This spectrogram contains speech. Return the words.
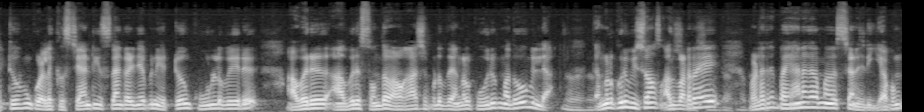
ഏറ്റവും കൂടുതൽ ക്രിസ്ത്യാനിറ്റി ഇസ്ലാം കഴിഞ്ഞാൽ പിന്നെ ഏറ്റവും കൂടുതൽ പേര് അവർ അവർ സ്വന്തം അവകാശപ്പെടുന്നത് ഞങ്ങൾക്ക് ഒരു മതവുമില്ല ഞങ്ങൾക്കൊരു വിശ്വാസം അത് വളരെ വളരെ ഭയാനകരമായ അവസ്ഥയാണ് ശരിക്കും. അപ്പം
